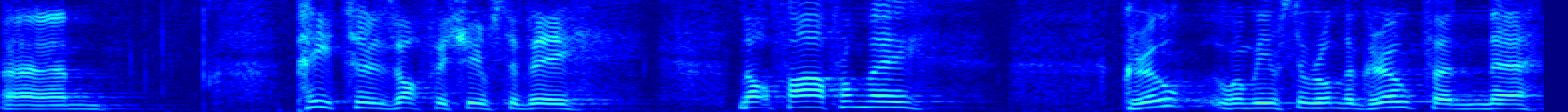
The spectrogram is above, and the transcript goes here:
Um, Peter's office used to be not far from the group when we used to run the group and uh,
